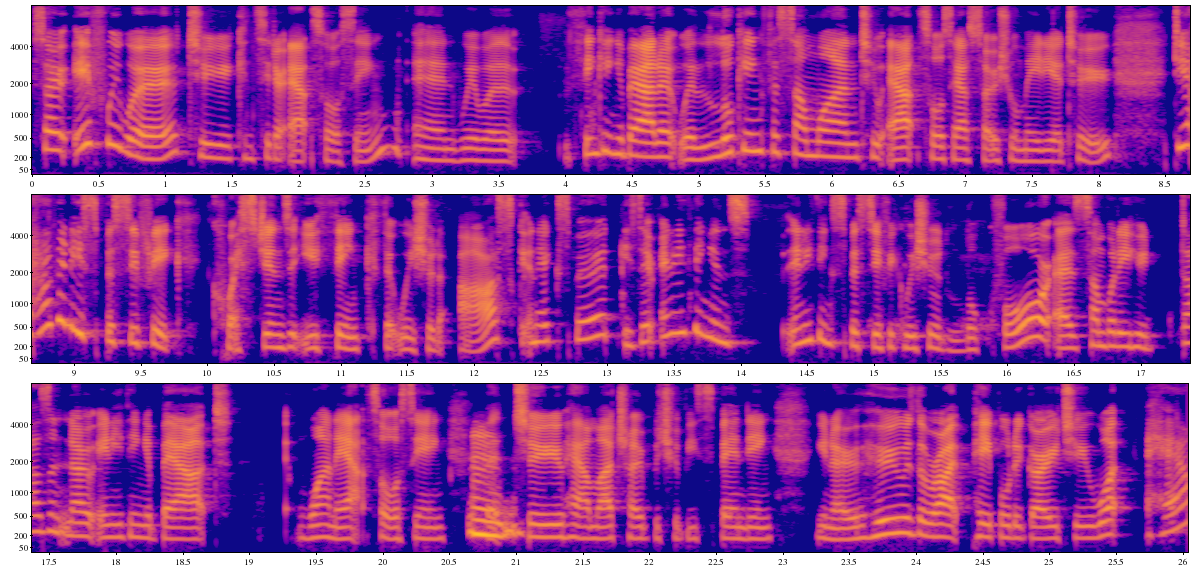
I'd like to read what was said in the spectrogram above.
So, if we were to consider outsourcing and we were thinking about it, we're looking for someone to outsource our social media to, do you have any specific questions that you think that we should ask an expert? Is there anything in anything specific we should look for as somebody who doesn't know anything about one outsourcing mm. but two how much I should be spending you know who is the right people to go to what how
